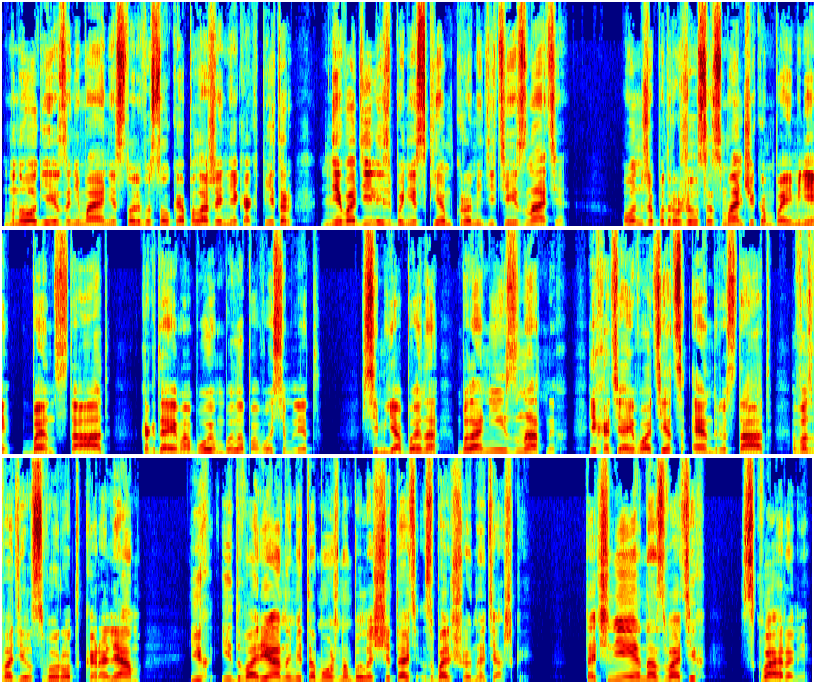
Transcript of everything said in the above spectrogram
Многие, занимая не столь высокое положение, как Питер, не водились бы ни с кем, кроме детей знати. Он же подружился с мальчиком по имени Бен Стаад, когда им обоим было по 8 лет. Семья Бена была не из знатных, и хотя его отец Эндрю Стаад возводил свой род королям, их и дворянами-то можно было считать с большой натяжкой. Точнее, назвать их сквайрами.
